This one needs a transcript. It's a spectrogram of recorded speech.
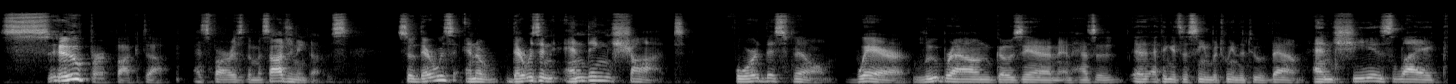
super fucked up as far as the misogyny goes. So there was an a, there was an ending shot for this film where Lou Brown goes in and has a I think it's a scene between the two of them and she is like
